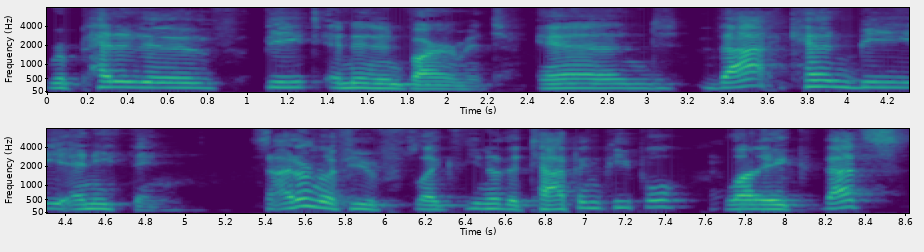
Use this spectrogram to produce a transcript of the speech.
repetitive beat in an environment. And that can be anything. I don't know if you've like, you know, the tapping people, like that's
